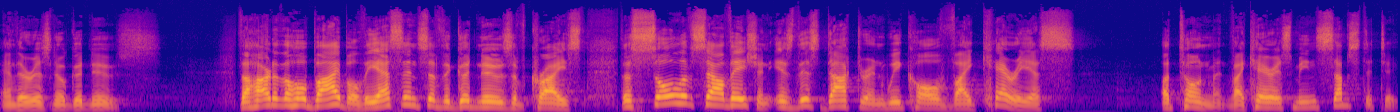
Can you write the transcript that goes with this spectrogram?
and there is no good news. The heart of the whole Bible, the essence of the good news of Christ, the soul of salvation is this doctrine we call vicarious atonement. Vicarious means substitute.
